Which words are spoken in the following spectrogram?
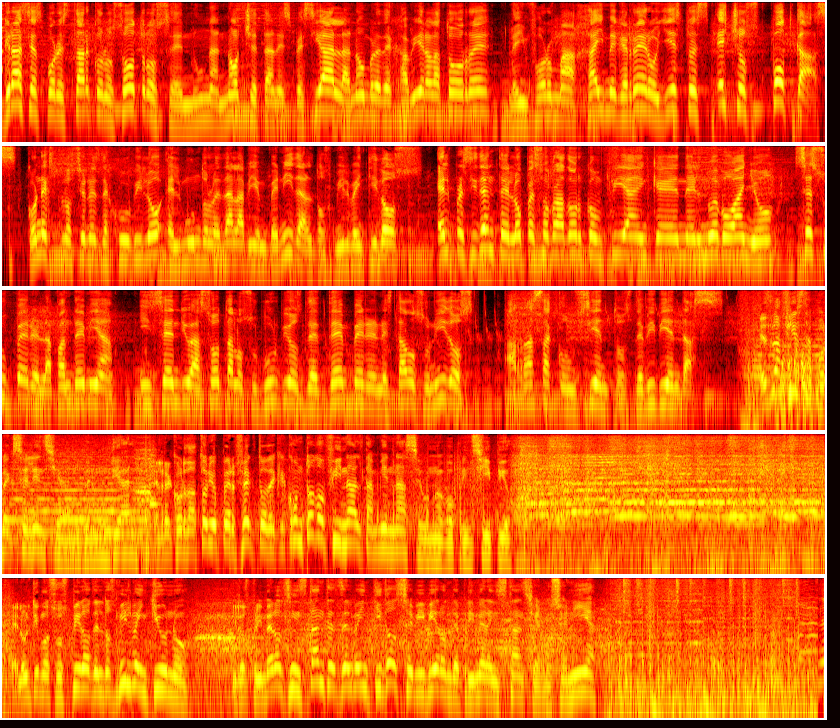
Gracias por estar con nosotros en una noche tan especial. A nombre de Javier Alatorre, le informa Jaime Guerrero y esto es Hechos Podcast. Con explosiones de júbilo, el mundo le da la bienvenida al 2022. El presidente López Obrador confía en que en el nuevo año se supere la pandemia. Incendio azota los suburbios de Denver en Estados Unidos, arrasa con cientos de viviendas. Es la fiesta por excelencia a nivel mundial. El recordatorio perfecto de que con todo final también nace un nuevo principio. El último suspiro del 2021 y los primeros instantes del 22 se vivieron de primera instancia en Oceanía.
